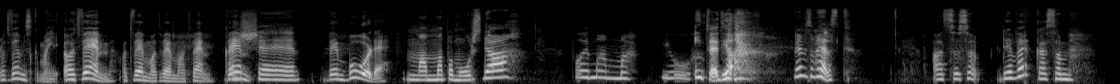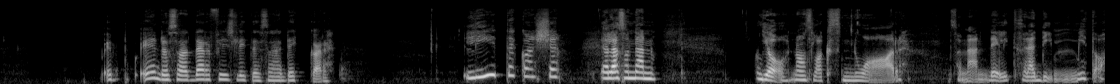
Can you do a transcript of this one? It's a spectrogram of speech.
Åt vem ska man ge? Åt vem? Åt vem? Åt vem? Åt vem? Kanske vem borde? mamma på mors dag. Vad är mamma? Jo. Inte vet jag. Vem som helst. Alltså, så, det verkar som ändå så att där finns lite sådana här deckare. Lite kanske. Eller sån där, ja, någon slags noir. Sån där, det är lite sådär dimmigt och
